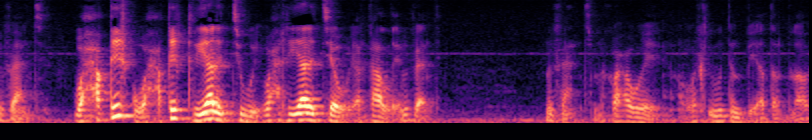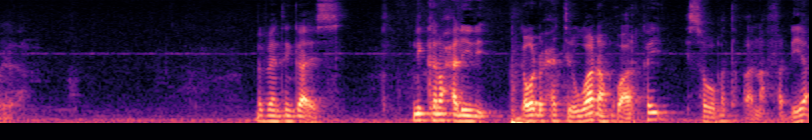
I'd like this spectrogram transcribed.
ma fahamta waa xaqiiq waa xaqiiq reality wey wax reality wey aan ka hadlaya ma fahamta ma fahamta marka waxa weye warkii ugu dambeeyay haddaan bilaabaya ma ninkan waxaa layidhi gabadha waxay tiri ugaadhan ku arkay isagoo mataqaanaa fadhiya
